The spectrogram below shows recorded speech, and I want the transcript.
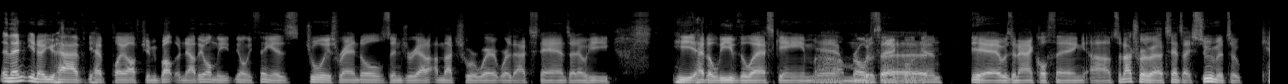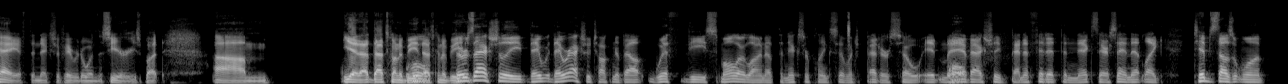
And then you know you have you have playoff Jimmy Butler. Now the only the only thing is Julius Randle's injury. I'm not sure where where that stands. I know he he had to leave the last game. Yeah, um, with his ankle uh, again. Yeah, it was an ankle thing. Uh, so not sure where that stands. I assume it's okay if the Knicks are favored to win the series, but um, yeah, that, that's going to be Well, that's going to be There's actually they were they were actually talking about with the smaller lineup, the Knicks are playing so much better, so it may Well- have actually benefited the Knicks. They're saying that like Tibbs doesn't want to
